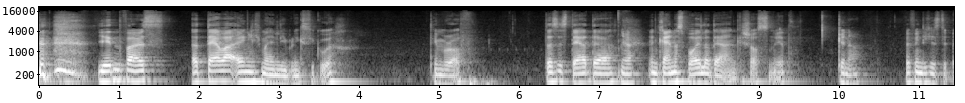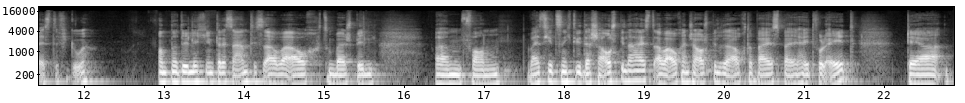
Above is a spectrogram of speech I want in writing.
Jedenfalls, äh, der war eigentlich meine Lieblingsfigur. Tim Roth. Das ist der, der, Ja, ein kleiner Spoiler, der angeschossen wird. genau. Der finde ich ist die beste Figur. Und natürlich interessant ist aber auch zum Beispiel ähm, von, weiß ich jetzt nicht, wie der Schauspieler heißt, aber auch ein Schauspieler, der auch dabei ist bei Hateful Eight, der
